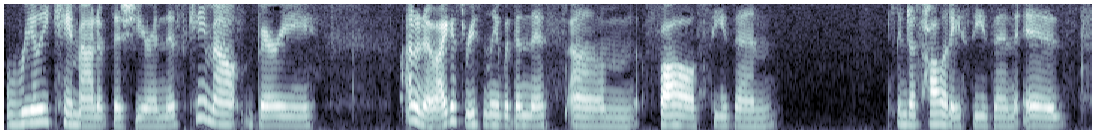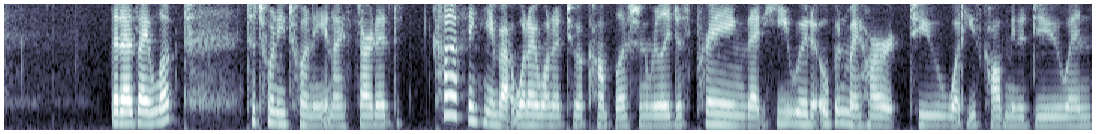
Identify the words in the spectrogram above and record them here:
really came out of this year and this came out very I don't know, I guess recently within this um, fall season and just holiday season is that as I looked to 2020 and I started kind of thinking about what I wanted to accomplish and really just praying that He would open my heart to what He's called me to do and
